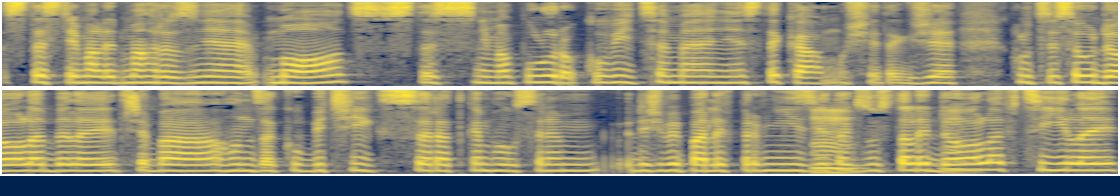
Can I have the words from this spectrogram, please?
jste s těma lidma hrozně moc, jste s nima půl roku víceméně, jste kámoši, takže kluci jsou dole, byli třeba Honza Kubičík s Radkem Houserem, když vypadli v první jízdě, mm. tak zůstali dole v cíli,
